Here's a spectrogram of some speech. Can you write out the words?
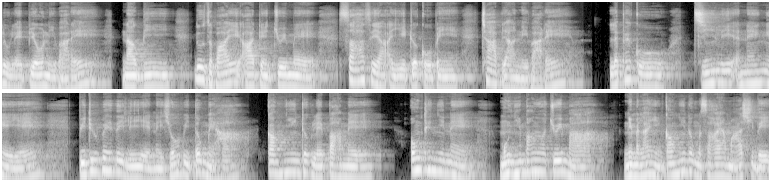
လို့လည်းပြောနေပါတယ်။နောက်ပြီးသူ့စပားရေးအားတင်ကျွေးမဲ့စားစရာအရေးအတွက်ကိုပင်ချပြနေပါတယ်။လက်ဖက်ကို ဂျင်းလေးအနှဲငယ်ရဲ့ဘီတူပဲသိပ်လေးရဲ့နဲ့ရောပြီးတုံးမယ်ဟာကောင်းညင်းတုတ်လည်းပါမယ်။အုံထင်းညင်းနဲ့မုံညင်းပေါင်းရောကျွေးမှာနေမလိုက်ရင်ကောင်းညင်းတုတ်မစားရမှာရှိသေး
